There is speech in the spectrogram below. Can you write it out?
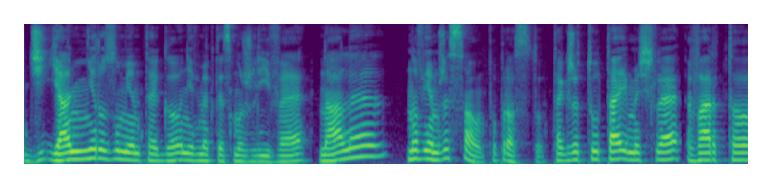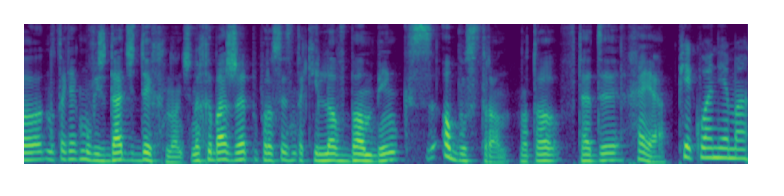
Dzi- Ja nie rozumiem tego, nie wiem jak to jest możliwe, no ale no wiem, że są, po prostu. Także tutaj myślę, warto, no tak jak mówisz, dać dychnąć. No chyba, że po prostu jest taki love bombing z obu stron. No to wtedy heja. Piekła nie ma.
